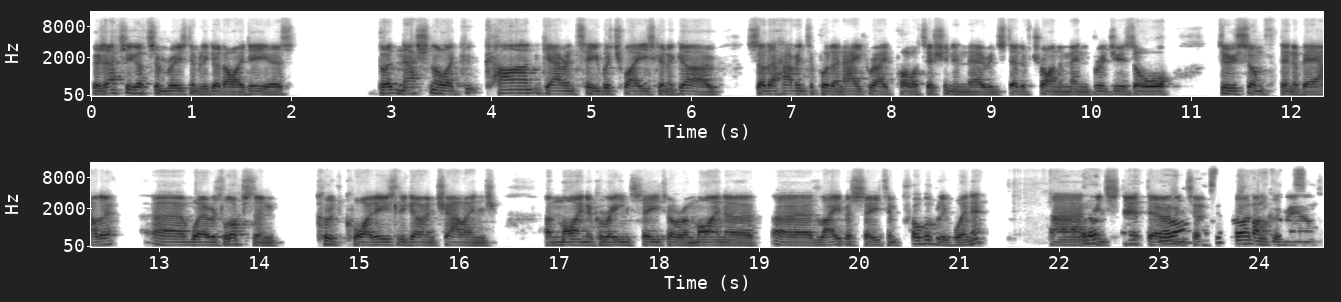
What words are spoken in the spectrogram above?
who's actually got some reasonably good ideas. But National can't guarantee which way he's going to go, so they're having to put an A grade politician in there instead of trying to mend bridges or do something about it. Uh, whereas Luxon could quite easily go and challenge a minor Green seat or a minor uh, Labour seat and probably win it. Um, well, instead, they're having to fuck around.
